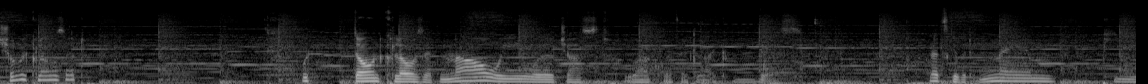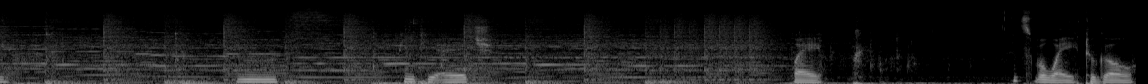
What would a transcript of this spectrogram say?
Should we close it? We don't close it now we will just work with it like this let's give it a name p mm, pth way it's the way to go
